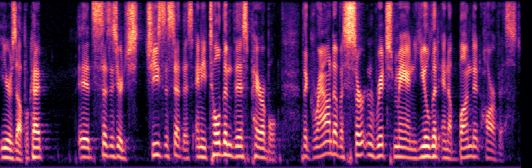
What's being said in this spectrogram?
ears up, okay? It says this here Jesus said this, and he told them this parable The ground of a certain rich man yielded an abundant harvest.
